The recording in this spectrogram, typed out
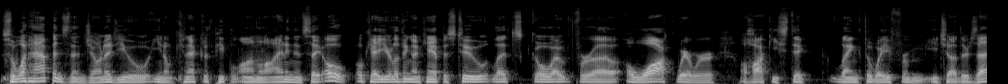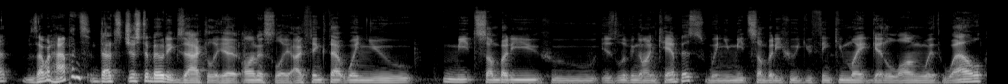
So what happens then, Jonah? Do you you know connect with people online and then say, oh, okay, you're living on campus too. Let's go out for a, a walk where we're a hockey stick length away from each other. Is that is that what happens? That's just about exactly it. Honestly, I think that when you meet somebody who is living on campus, when you meet somebody who you think you might get along with well,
